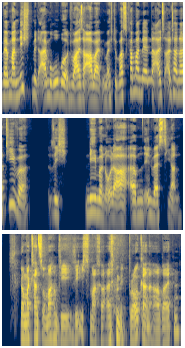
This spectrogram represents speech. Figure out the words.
wenn man nicht mit einem Robo-Advisor arbeiten möchte? Was kann man denn als Alternative sich nehmen oder ähm, investieren? Ja, man kann es so machen, wie, wie ich es mache, also mit Brokern arbeiten,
